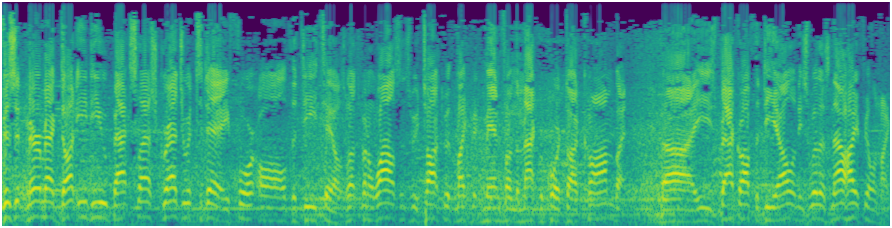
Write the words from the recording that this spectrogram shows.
Visit merrimack.edu backslash graduate today for all the details. Well, it's been a while since we talked with Mike McMahon from the MacReport.com, but uh, he's back off the DL and he's with us now. How you feeling, Mike?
